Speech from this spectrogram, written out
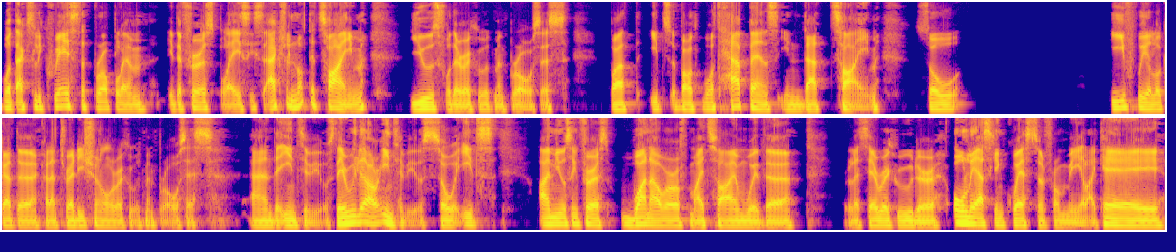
what actually creates the problem in the first place is actually not the time used for the recruitment process, but it's about what happens in that time. So if we look at the kind of traditional recruitment process and the interviews, they really are interviews. So it's I'm using first one hour of my time with a let's say a recruiter only asking questions from me like hey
